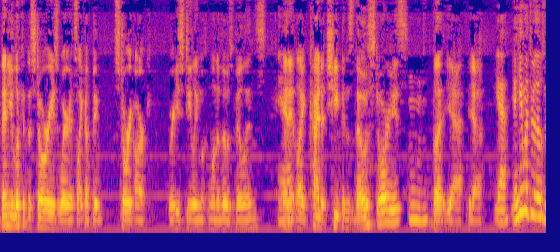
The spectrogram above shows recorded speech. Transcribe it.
then you look at the stories where it's like a big story arc where he's dealing with one of those villains, Yeah. and it like kind of cheapens those stories. hmm But yeah, yeah, Yeah, yeah, he went through those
